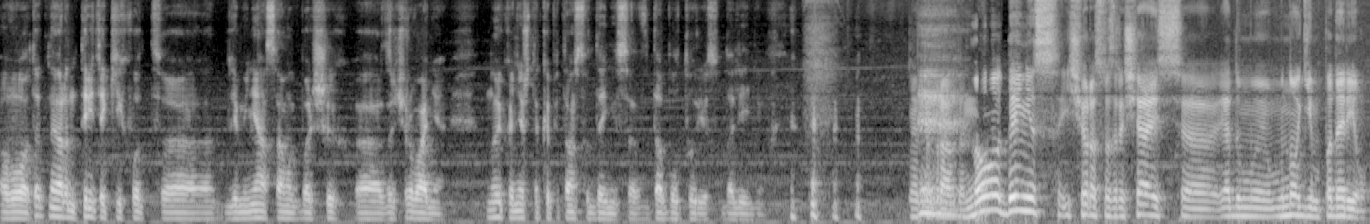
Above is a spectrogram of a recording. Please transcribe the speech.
Вот, это, наверное, три таких вот э, для меня самых больших э, разочарования. Ну и, конечно, капитанство Денниса в дабл-туре с удалением. Это правда. Но Деннис, еще раз возвращаюсь, э, я думаю, многим подарил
